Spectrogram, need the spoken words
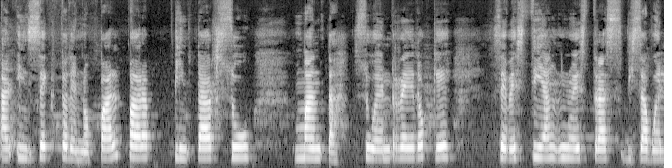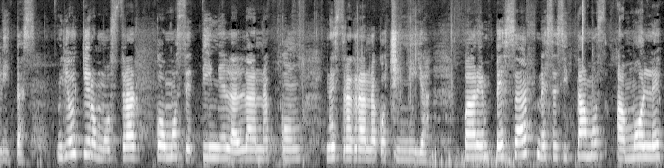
al insecto de nopal para pintar su manta, su enredo que se vestían nuestras bisabuelitas. Yo quiero mostrar cómo se tiñe la lana con nuestra grana cochinilla. Para empezar necesitamos amole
